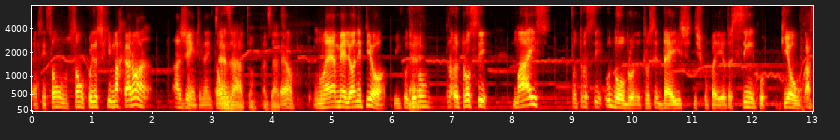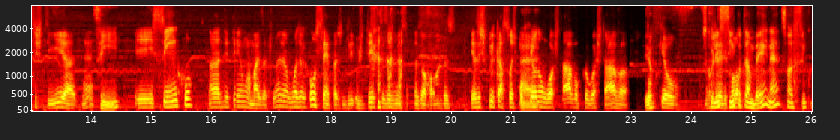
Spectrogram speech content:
assim, são, são coisas que marcaram a, a gente, né? Então, exato, exato. É, não é melhor nem pior. Inclusive, é. eu, eu, trouxe mais, eu trouxe o dobro, eu trouxe 10, desculpa aí, eu trouxe 5 que eu assistia, né? Sim. E 5, na verdade tem uma mais aqui, mas algumas, como sempre, os drifts, as menções honrosas e as explicações por que é. eu não gostava, porque eu gostava, eu... porque eu Escolhi cinco também, né? São as cinco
